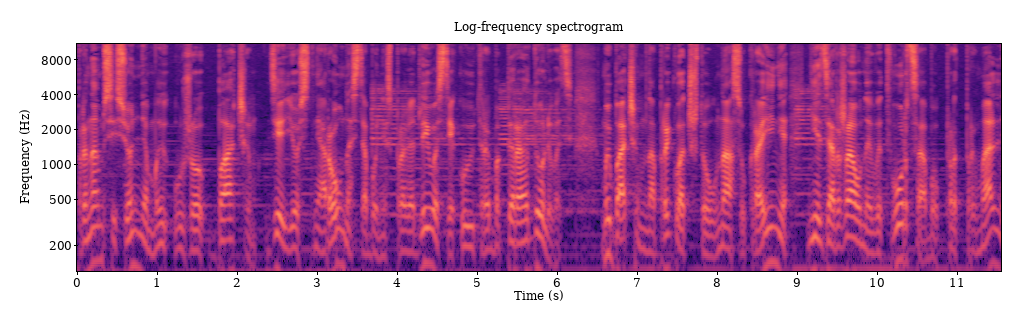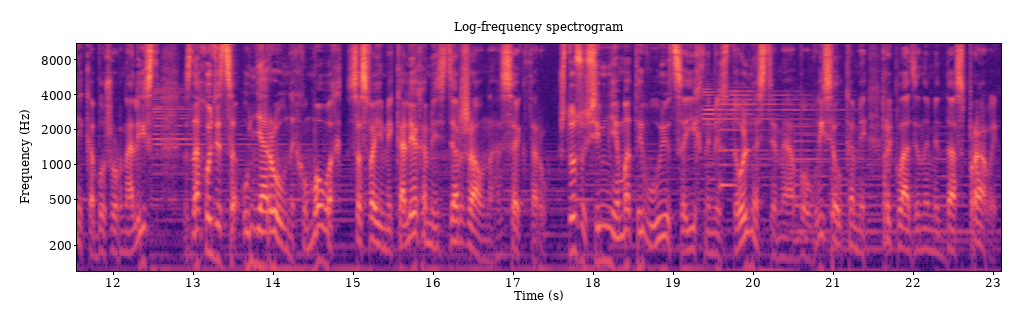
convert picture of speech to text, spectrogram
Прынамсі сёння мы ўжо бачым, дзе ёсць няроўнасць або несправядлівасць, якую трэба пераадолеваць. Мы бачым, напрыклад, што ў нас у краіне недзяржаўны вытворца або прадпрымальнік або журналіст знаходзіцца ў няроўных умовах са сваімі калегамі з дзяржаўнага сектару, што зусім не матывуецца іхнымі здольнасцямі або высілкамі, прыкладзенымі да справы.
